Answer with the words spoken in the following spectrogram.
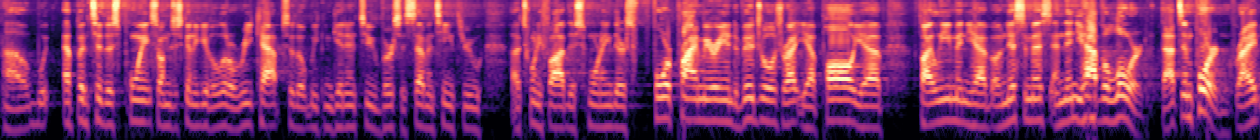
Uh, up until this point, so I'm just going to give a little recap so that we can get into verses 17 through uh, 25 this morning. There's four primary individuals, right? You have Paul, you have Philemon, you have Onesimus, and then you have the Lord. That's important, right?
